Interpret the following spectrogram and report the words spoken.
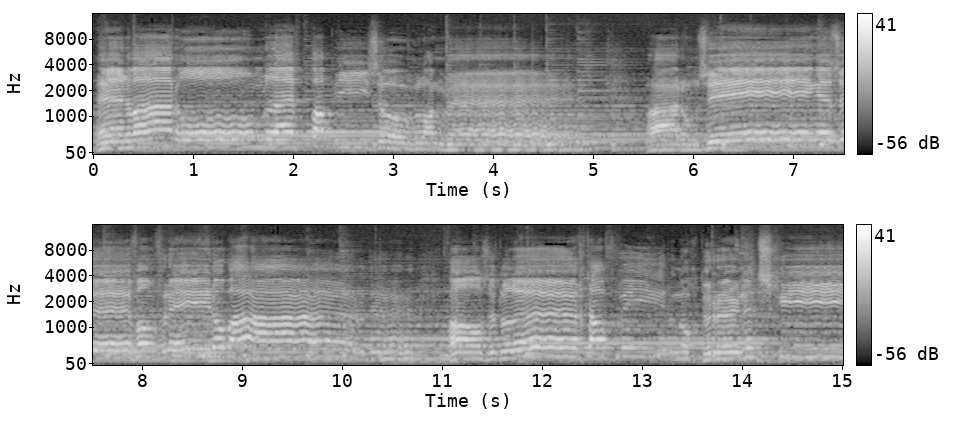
En waarom blijft papi zo lang weg? Waarom zingen ze van vrede op aarde? Als het luchtafweer nog dreunend schiet,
